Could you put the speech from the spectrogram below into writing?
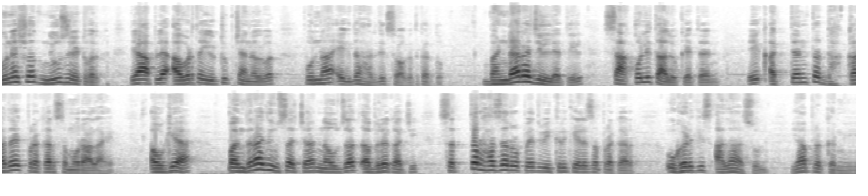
गुन्हे शोध न्यूज नेटवर्क या आपल्या आवडत्या युट्यूब चॅनलवर पुन्हा एकदा हार्दिक स्वागत करतो. भंडारा जिल्ह्यातील साकोली तालुक्यातून एक अत्यंत धक्कादायक प्रकार समोर आला आहे. अवघ्या पंधरा दिवसाच्या नवजात अभ्रकाची सत्तर हजार रुपयात विक्री केल्याचा प्रकार उघडकीस आला असून या प्रकरणी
